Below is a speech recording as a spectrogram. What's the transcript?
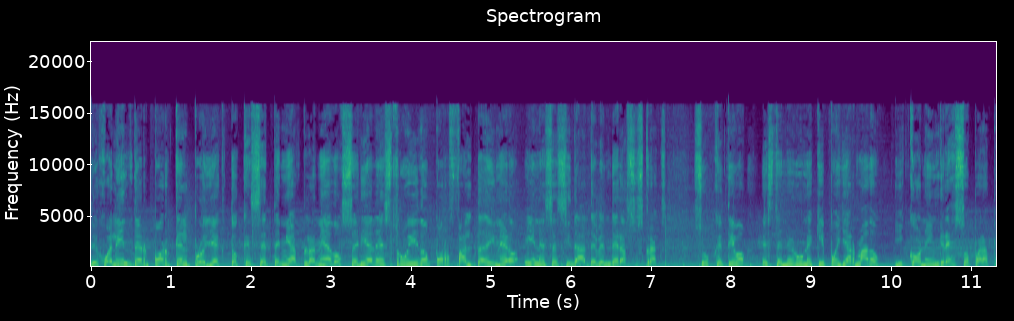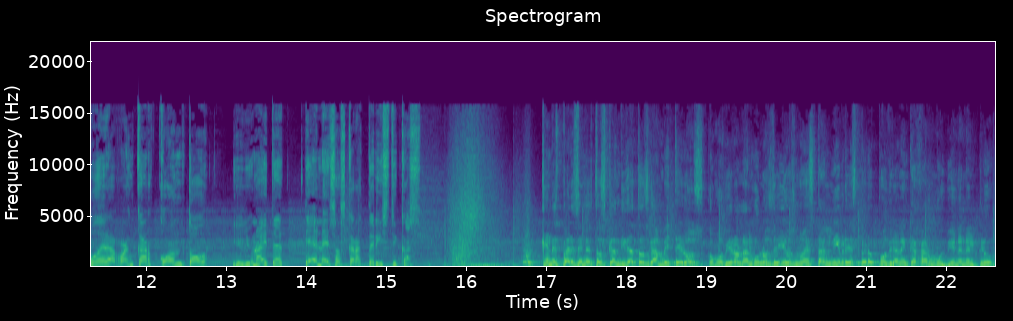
Dejó el Inter porque el proyecto que se tenía planeado sería destruido por falta de dinero y necesidad de vender a sus cracks. Su objetivo es tener un equipo ya armado y con ingreso para poder arrancar con todo. Y el United tiene esas características. ¿Qué les parecen estos candidatos gambeteros? Como vieron, algunos de ellos no están libres, pero podrían encajar muy bien en el club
